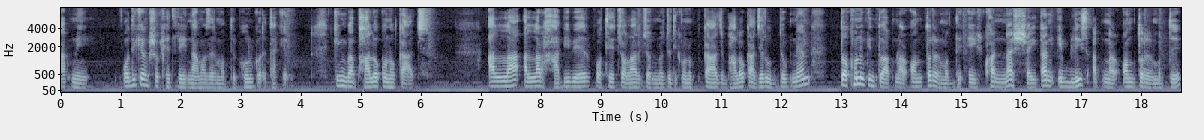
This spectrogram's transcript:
আপনি অধিকাংশ ক্ষেত্রেই নামাজের মধ্যে ভুল করে থাকেন কিংবা ভালো কোনো কাজ আল্লাহ আল্লাহর হাবিবের পথে চলার জন্য যদি কোনো কাজ ভালো কাজের উদ্যোগ নেন, তখনও কিন্তু আপনার অন্তরের মধ্যে এই খন্যাস শৈতান ইবলিস আপনার অন্তরের মধ্যে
